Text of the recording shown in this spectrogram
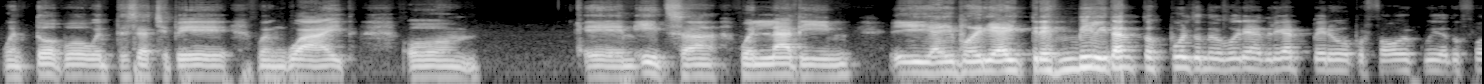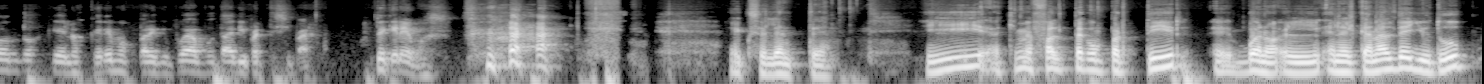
o en Topo o en TCHP o en White o en Itza o en Latin y ahí podría ir tres mil y tantos pools donde podrían entregar, pero por favor cuida tus fondos, que los queremos para que puedas votar y participar. Te queremos. Excelente. Y aquí me falta compartir, eh, bueno, en el canal de YouTube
